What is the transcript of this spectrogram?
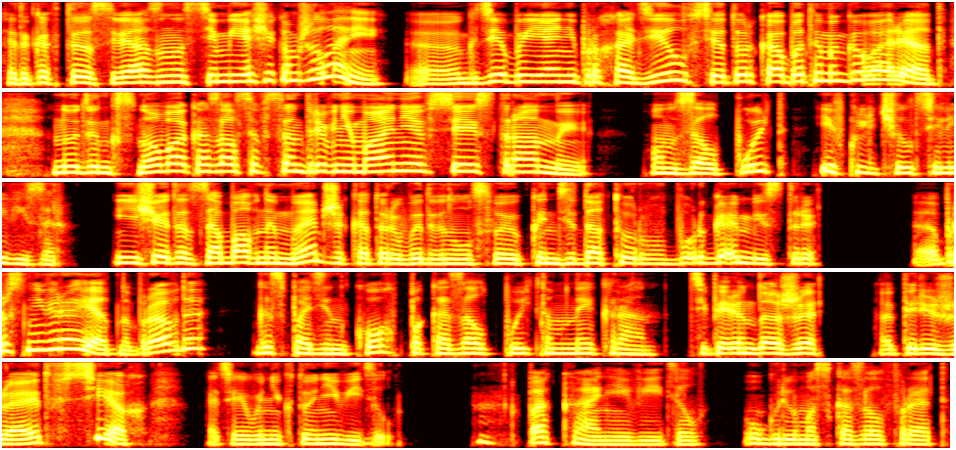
Это как-то связано с тем ящиком желаний? Э, где бы я ни проходил, все только об этом и говорят. Нудинг снова оказался в центре внимания всей страны. Он взял пульт и включил телевизор. Еще этот забавный Мэджик, который выдвинул свою кандидатуру в бургомистры. Э, просто невероятно, правда? Господин Кох показал пультом на экран. Теперь он даже опережает всех, хотя его никто не видел. «Хм, «Пока не видел», — угрюмо сказал Фред.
